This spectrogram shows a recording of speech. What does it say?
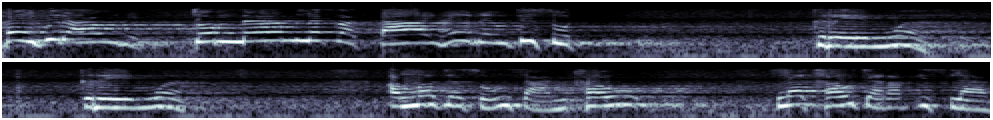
ให้ที่เราเนี่ยจมน้ำแล้วก็ตายให้เร็วที่สุด เกรงว่า เกรงว่าอัลลอฮ์จะสงสารเขา และเขาจะรับอิสลาม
